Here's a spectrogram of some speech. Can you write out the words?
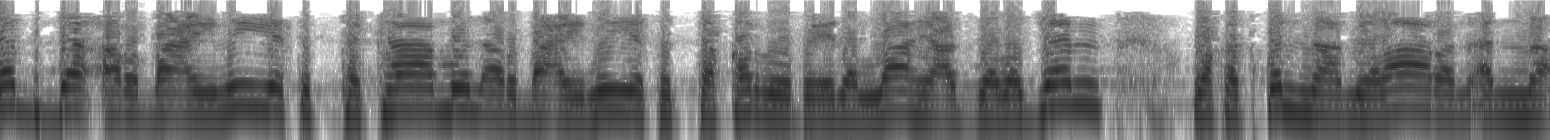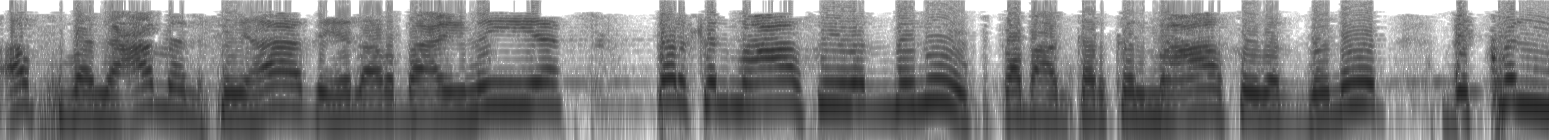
تبدأ أربعينية التكامل أربعينية التقرب إلى الله عز وجل. وقد قلنا مرارا أن أفضل عمل في هذه الأربعينية ترك المعاصي والذنوب. طبعا ترك المعاصي والذنوب بكل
